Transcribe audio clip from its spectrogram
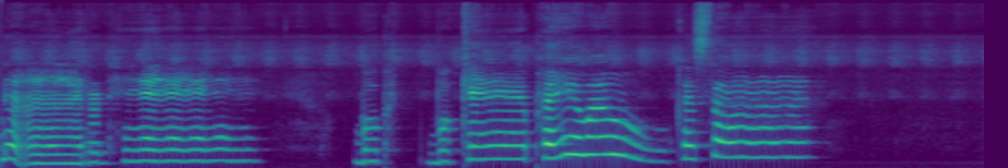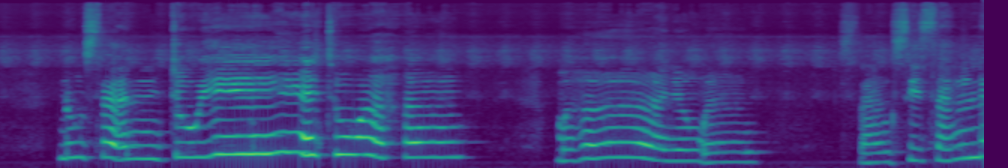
หน้ารถแห่บ่บ่แค่ไผเว้ากะซานุ่งสันจุยจัวหางมายองบางสร้างสีสันใน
